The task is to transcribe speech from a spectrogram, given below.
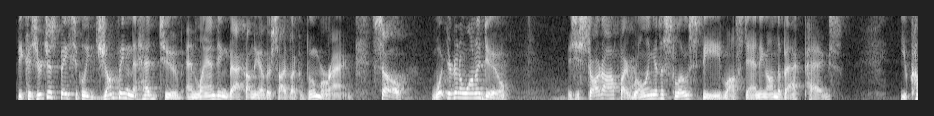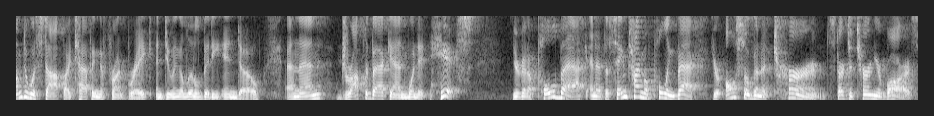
because you're just basically jumping the head tube and landing back on the other side like a boomerang. So what you're going to want to do is you start off by rolling at a slow speed while standing on the back pegs. You come to a stop by tapping the front brake and doing a little bitty endo, and then drop the back end. When it hits, you're gonna pull back, and at the same time of pulling back, you're also gonna turn, start to turn your bars.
